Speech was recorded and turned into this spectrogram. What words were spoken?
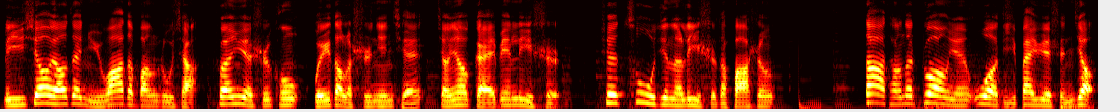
李逍遥在女娲的帮助下穿越时空，回到了十年前，想要改变历史，却促进了历史的发生。大唐的状元卧底拜月神教，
